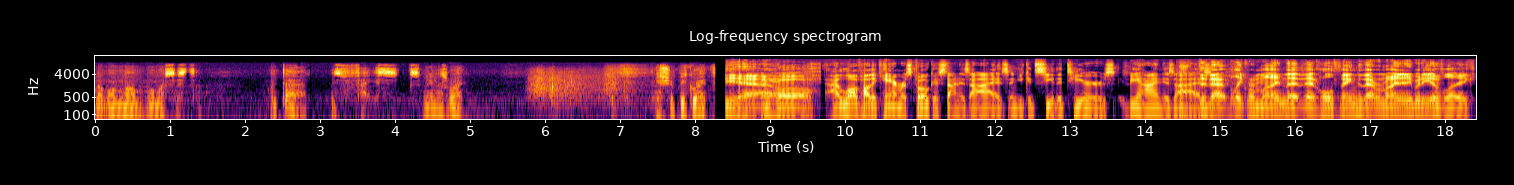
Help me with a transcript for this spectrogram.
not my mum or my sister. My dad, his face. Selena's right. You should be grateful. Yeah. And- oh. I love how the camera's focused on his eyes and you could see the tears behind his eyes. Does that like remind that that whole thing? Did that remind anybody of like?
